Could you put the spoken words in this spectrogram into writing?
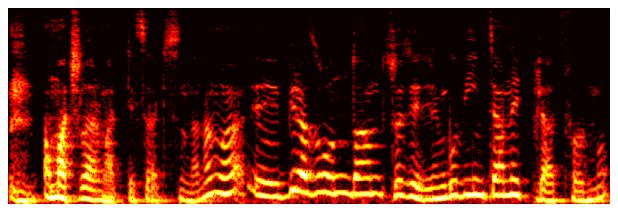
Amaçlar maddesi açısından ama e, biraz ondan söz edelim. Bu bir internet platformu.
